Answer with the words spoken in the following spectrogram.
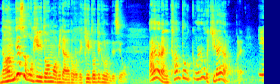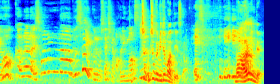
なんでそこ切り取んのみたいなところで切り取ってくるんですよ。あれは何？担当俺のこと嫌いなの？あれ。えわからない。そんなブサイクの写真あります？ちょちょっと見てもらっていいですか？え まああるんで。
